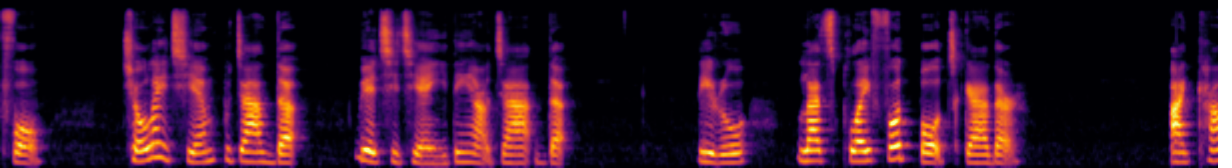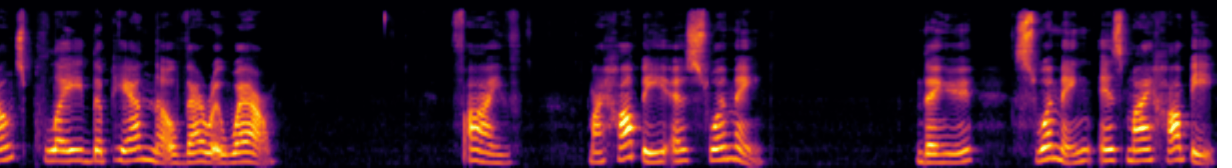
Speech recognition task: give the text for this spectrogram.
For 球类前不加 the，，乐器前一定要加 the。例如，Let's play football together. I can't play the piano very well. 5. My hobby is swimming. 等于 Swimming is my hobby.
